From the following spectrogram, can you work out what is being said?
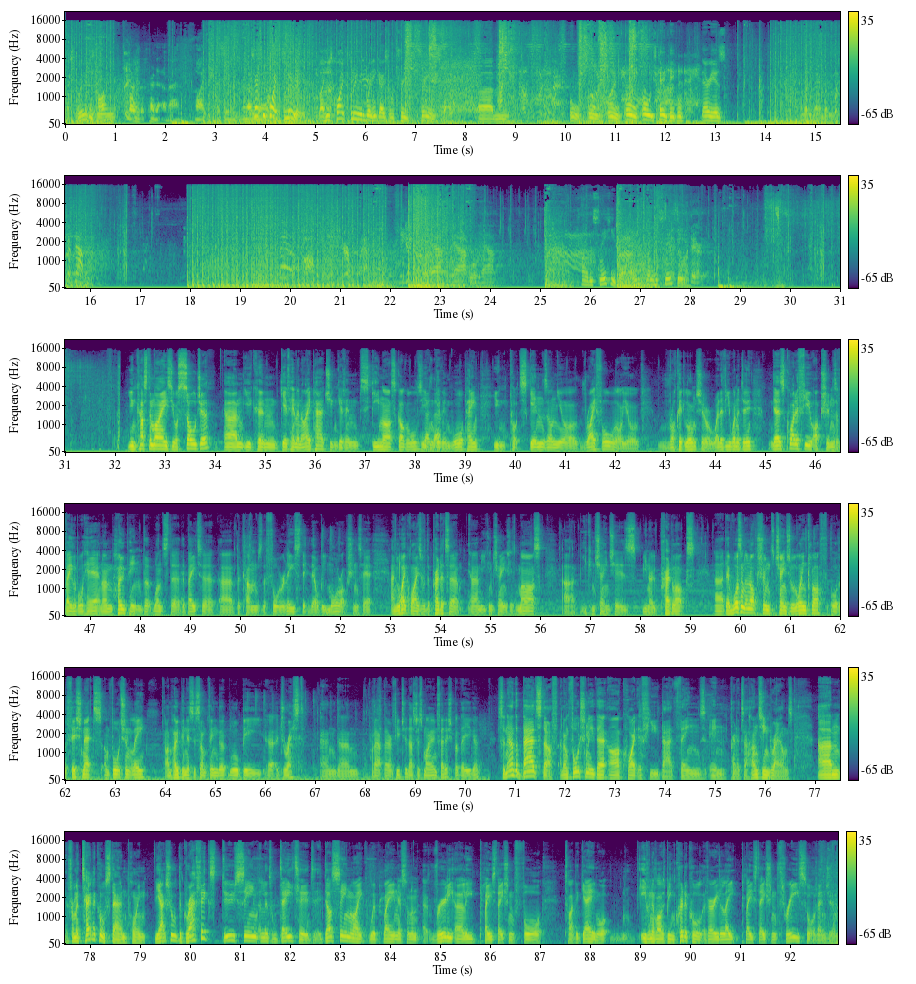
That's really hard to control the predator, man. Like, as in, It's actually quite fluid. Like he's quite fluid when he goes from tree to tree and stuff. Um, oh, oh, oh, oh, oh! He's killing people. There he is. I just you, man, I got you. Trying to be sneaky, bro. man. Trying to be sneaky. You can customize your soldier. Um, you can give him an eye patch. You can give him ski mask goggles. You can that? give him war paint. You can put skins on your rifle or your rocket launcher or whatever you want to do. There's quite a few options available here, and I'm hoping that once the the beta uh, becomes the full release, that there'll be more options here. And likewise with the Predator, um, you can change his mask. Uh, you can change his, you know, predlocks. Uh, there wasn't an option to change the loincloth or the fishnets, unfortunately. I'm hoping this is something that will be uh, addressed and um, put out there in future. That's just my own fetish, but there you go. So now the bad stuff, and unfortunately there are quite a few bad things in Predator Hunting Grounds. Um, from a technical standpoint, the actual the graphics do seem a little dated. It does seem like we're playing this on a really early PlayStation 4 type of game, or even if I was being critical, a very late PlayStation 3 sort of engine.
